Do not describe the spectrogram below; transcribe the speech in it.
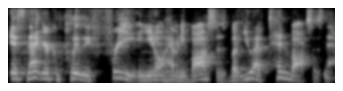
it's not you're completely free and you don't have any bosses, but you have 10 bosses now.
